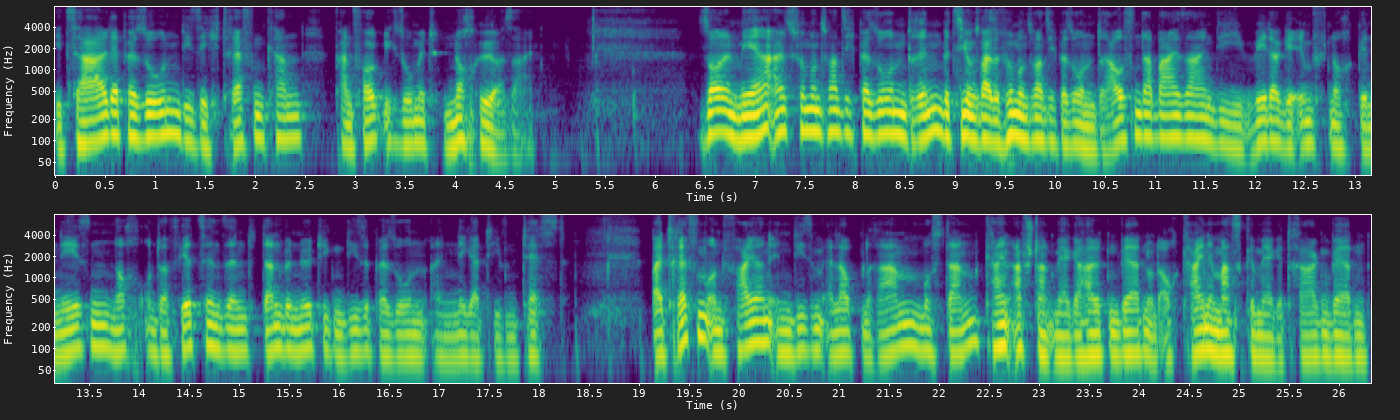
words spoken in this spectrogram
Die Zahl der Personen, die sich treffen kann, kann folglich somit noch höher sein. Sollen mehr als 25 Personen drin bzw. 25 Personen draußen dabei sein, die weder geimpft noch genesen noch unter 14 sind, dann benötigen diese Personen einen negativen Test. Bei Treffen und Feiern in diesem erlaubten Rahmen muss dann kein Abstand mehr gehalten werden und auch keine Maske mehr getragen werden.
